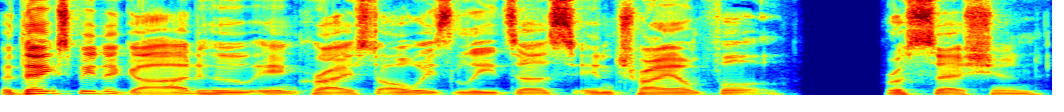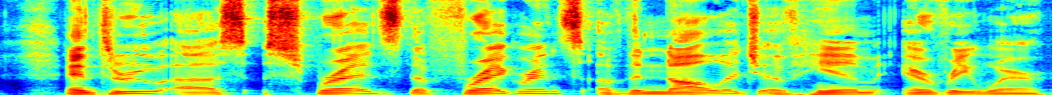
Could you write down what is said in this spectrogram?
But thanks be to God, who in Christ always leads us in triumphal procession, and through us spreads the fragrance of the knowledge of Him everywhere.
